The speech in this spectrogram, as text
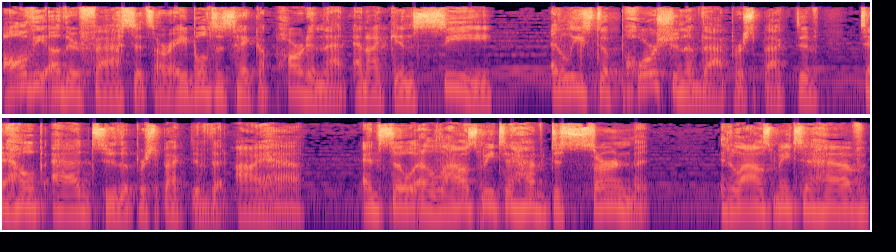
all the other facets are able to take a part in that. And I can see at least a portion of that perspective to help add to the perspective that I have. And so it allows me to have discernment. It allows me to have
